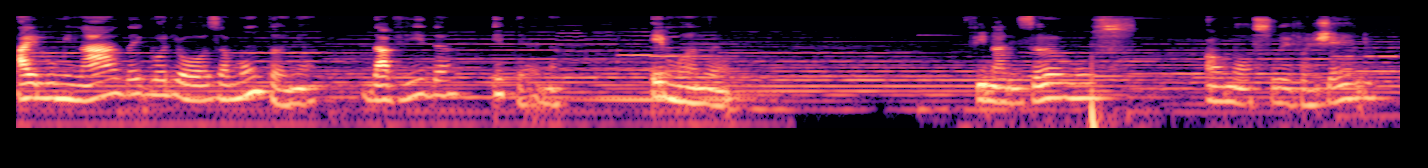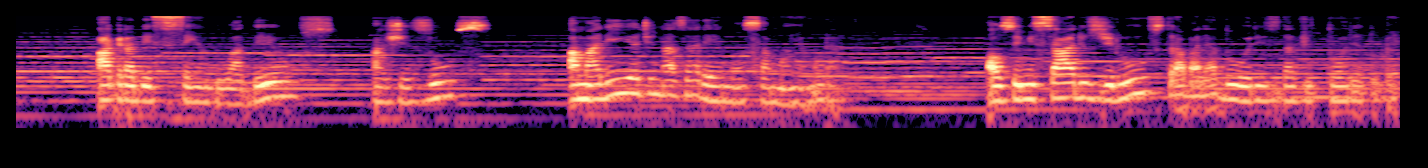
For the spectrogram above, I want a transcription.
a iluminada e gloriosa montanha da vida eterna. Emmanuel. Finalizamos ao nosso Evangelho agradecendo a Deus, a Jesus, a Maria de Nazaré, nossa mãe amorada, aos emissários de luz trabalhadores da vitória do bem,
